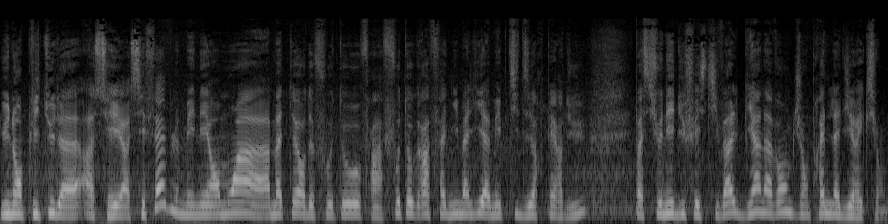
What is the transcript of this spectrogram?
une amplitude assez, assez faible, mais néanmoins amateur de photos, enfin photographe animalier à mes petites heures perdues, passionné du festival bien avant que j'en prenne la direction.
